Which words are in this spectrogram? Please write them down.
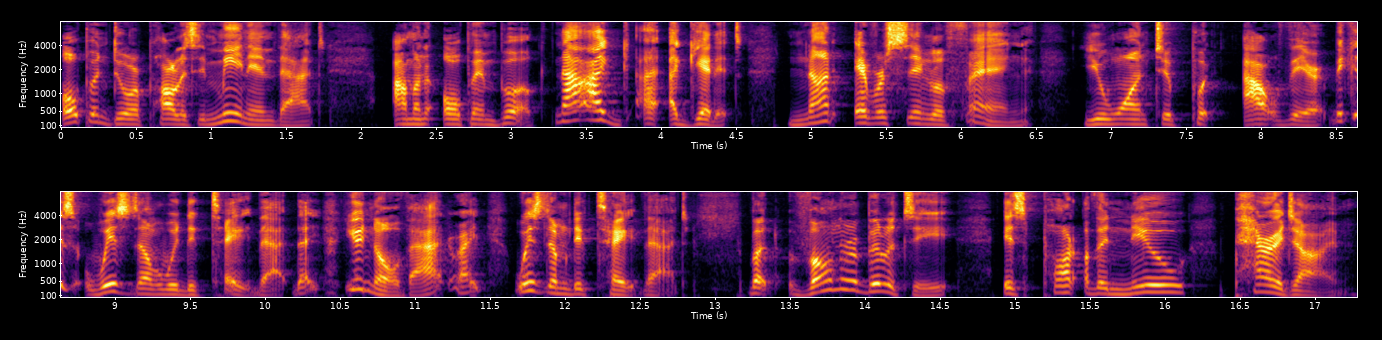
open door policy, meaning that I'm an open book. Now, I, I, I get it. Not every single thing you want to put out there because wisdom would dictate that. that you know that, right? Wisdom dictate that. But vulnerability is part of the new paradigm.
